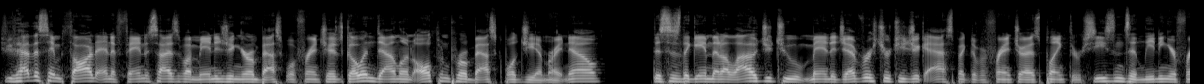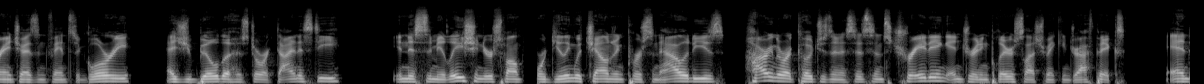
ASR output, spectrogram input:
If you've had the same thought and have fantasized about managing your own basketball franchise, go and download Ultimate Pro Basketball GM right now. This is the game that allows you to manage every strategic aspect of a franchise, playing through seasons and leading your franchise and fans to glory as you build a historic dynasty. In this simulation, you're responsible for dealing with challenging personalities, hiring the right coaches and assistants, trading and trading players slash making draft picks, and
